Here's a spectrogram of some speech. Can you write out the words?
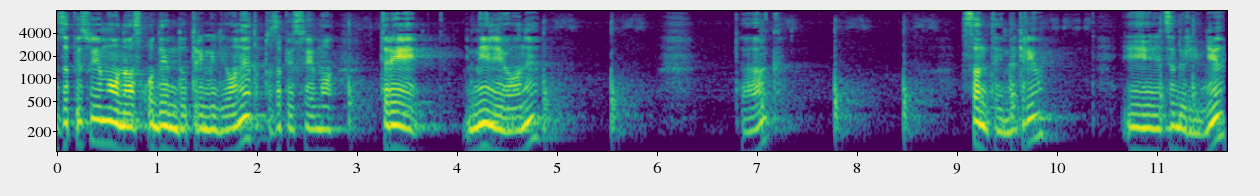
записуємо у нас 1 до 3 мільйони, тобто записуємо 3 мільйони. Так. Сантиметрів. І це дорівнює.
